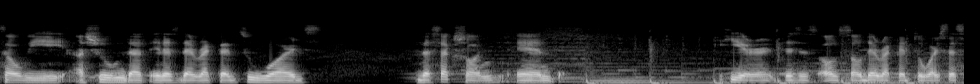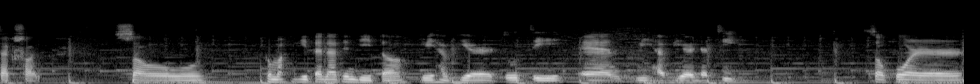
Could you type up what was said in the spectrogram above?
So we assume that it is directed towards the section and here this is also directed towards the section. So kung makikita natin dito we have here 2t and we have here the t. So for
